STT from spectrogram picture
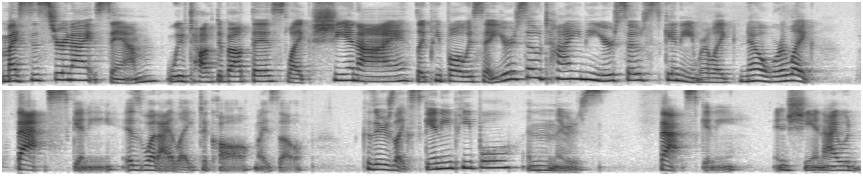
my sister and I, Sam, we've talked about this. Like, she and I, like, people always say, You're so tiny, you're so skinny. We're like, No, we're like fat skinny, is what I like to call myself. Because there's like skinny people and then there's fat skinny. And she and I would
